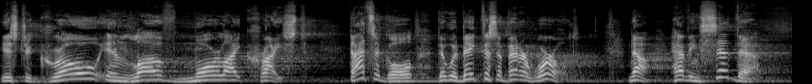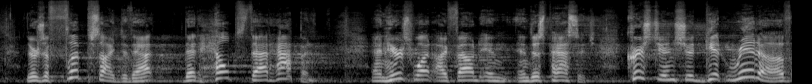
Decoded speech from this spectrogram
is to grow in love more like Christ. That's a goal that would make this a better world. Now, having said that, there's a flip side to that that helps that happen. And here's what I found in, in this passage Christians should get rid of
